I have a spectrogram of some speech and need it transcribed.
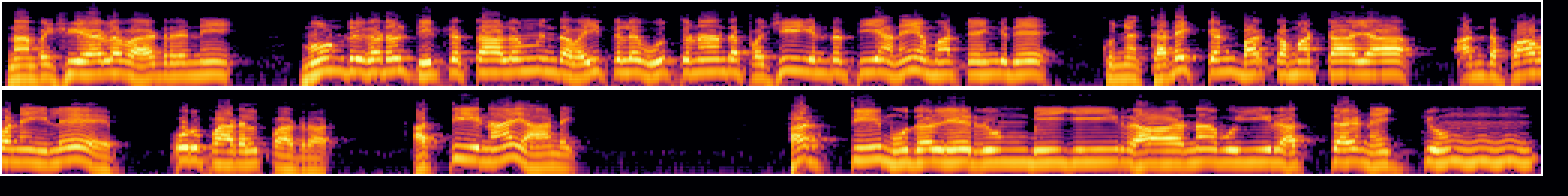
நான் பசியால் வாடுறேனே. மூன்று கடல் தீர்த்தத்தாலும் இந்த வயிற்றில் ஊத்துனா அந்த பசி என்ற தீ அணைய மாட்டேங்குதே. கொஞ்சம் கடைக்கண் பார்க்க மாட்டாயா? அந்த பாவனையிலே ஒரு பாடல் பாடுறார். அத்தினா யானை. அத்தி முதல் எறும்பியீரான உயிர் அத்தனைக்கும்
